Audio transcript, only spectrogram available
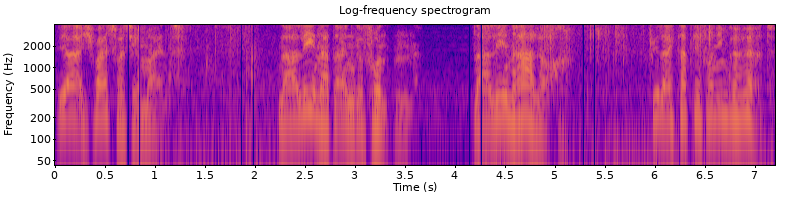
Ja, ich weiß, was ihr meint. Nalen hat einen gefunden. Nalen Raloch. Vielleicht habt ihr von ihm gehört.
